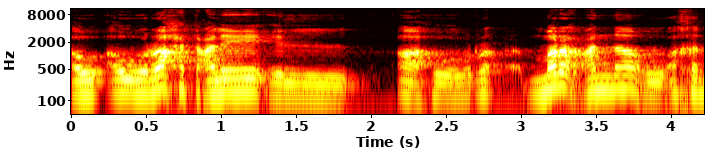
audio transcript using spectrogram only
أو أو راحت عليه ال آه هو ر- مرق عنا وأخذ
